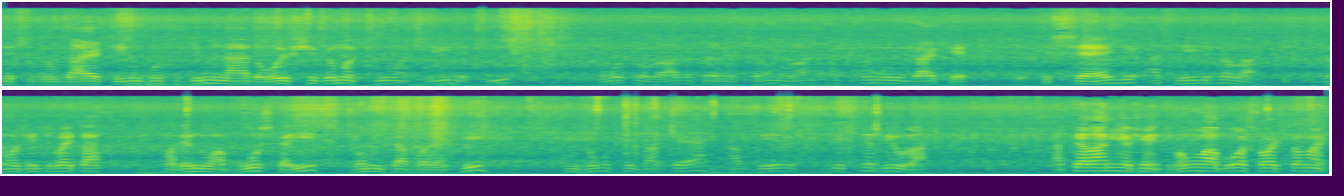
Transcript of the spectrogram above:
nesse lugar aqui, não conseguimos nada. Hoje chegamos aqui, uma trilha aqui, do outro lado, atravessamos lá, achamos um lugar que, é, que segue a trilha para lá. Então a gente vai estar tá fazendo uma busca aí, vamos entrar por aqui e vamos chegar até a beira desse rio lá. Até lá minha gente, vamos lá, boa sorte para nós.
